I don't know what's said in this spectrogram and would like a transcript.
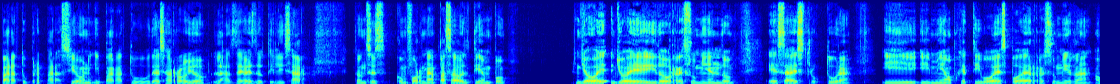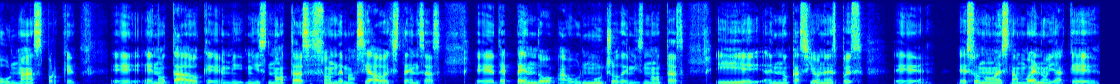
para tu preparación y para tu desarrollo las debes de utilizar. Entonces, conforme ha pasado el tiempo, yo he ido resumiendo esa estructura y, mi objetivo es poder resumirla aún más porque eh, he notado que mis notas son demasiado extensas, eh, dependo aún mucho de mis notas y en ocasiones pues eh, eso no es tan bueno ya que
